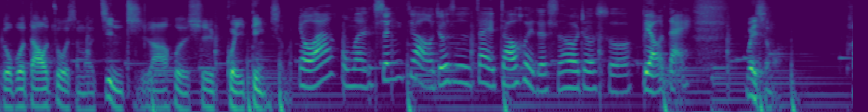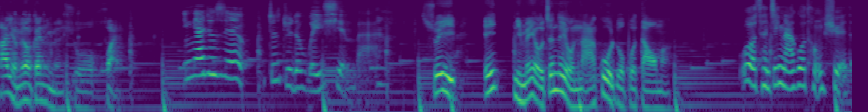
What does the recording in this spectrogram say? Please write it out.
萝卜刀做什么禁止啦，或者是规定什么？有啊，我们生教就是在招会的时候就说不要带。为什么？他有没有跟你们说坏？应该就是因为就觉得危险吧。所以，哎，你们有真的有拿过萝卜刀吗？我有曾经拿过同学的。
